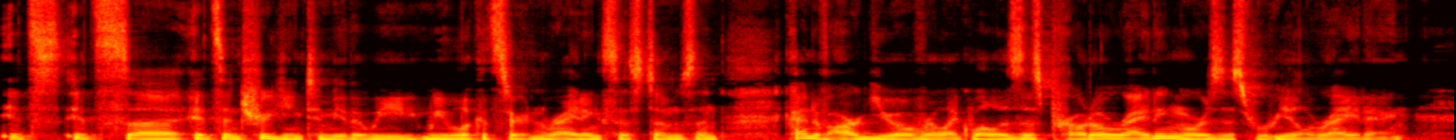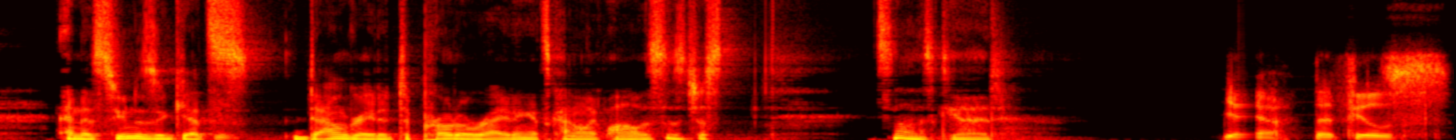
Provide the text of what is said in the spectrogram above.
it's it's uh, it's intriguing to me that we we look at certain writing systems and kind of argue over like, well, is this proto writing or is this real writing? And as soon as it gets downgraded to proto writing, it's kind of like, wow, this is just it's not as good. Yeah, that feels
